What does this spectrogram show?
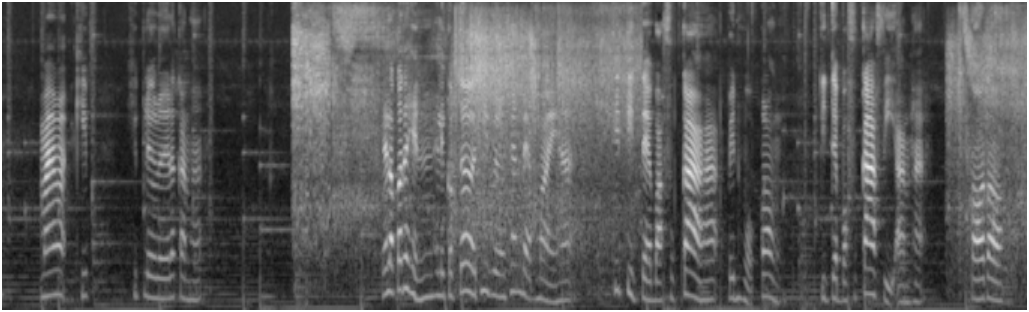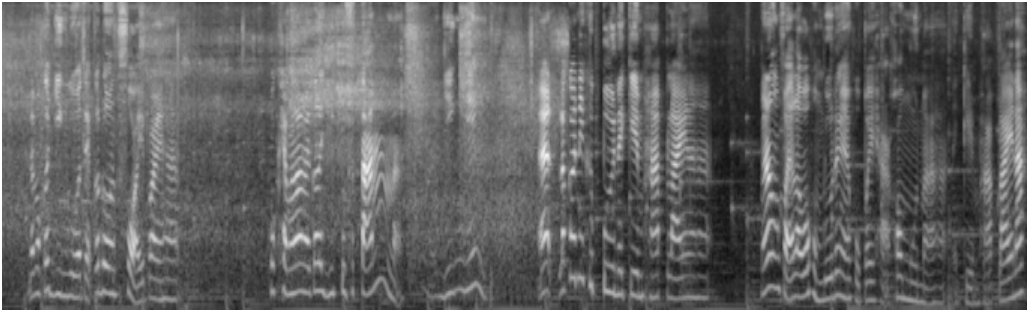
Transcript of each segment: มามาคลิป คลิปเร็วเลยล้วกันฮะ แล้วเราก็จะเห็นเฮลิคอปเตอร์ที่เป็นเวอร์ชันแบบใหม่ฮะ ที่ติดแต่บาฟูก้าฮะ เป็นหัวกล้อง ติดแต่บาฟูก้าฝีอันฮะ ต่อต่อ แล้วมันก็ยิงรัวแต่ก็โดนฝอยไปฮะ พวกแคมเมราแมนก็ยิงปืนสตันนะยิงยิง เอ๊ะแล้วก็นี่คือปืนในเกม Half Life นะฮะ ไม่ต้องสงสัยเราว่าผมรู้ได้ไง ผมไปหาข้อมูลมาฮะในเกม Half Life นะ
